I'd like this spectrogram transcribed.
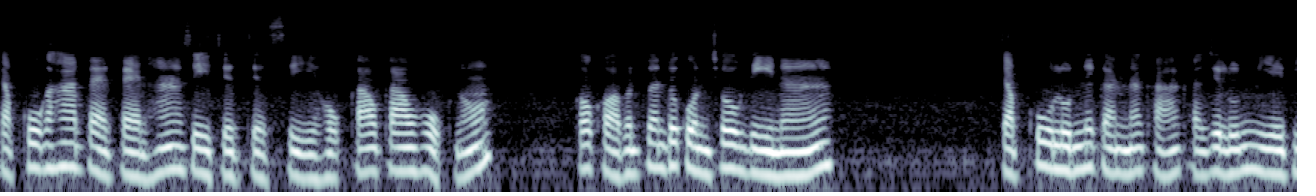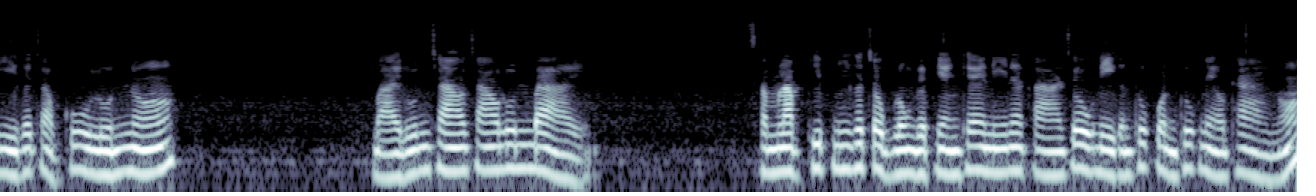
จับคู่ก็ห้าแปดแปดห้าสี่เจ็ดเจ็ดสี่หกเก้าเก้าหกเนาะก็ขอเพื่อนๆทุกคนโชคดีนะ จับคู่ลุ้นด้วยกันนะคะ ใครจะลุ้น VIP ก็จับคู่ลุ้นเนาะบ่ายลุ้นเช้าเช้าลุ้นบ่าย สำหรับคลิปนี้ก็จบลงแต่เพียงแค่นี้นะคะ โชคดีกันทุกคนทุกแนวทางเนาะ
